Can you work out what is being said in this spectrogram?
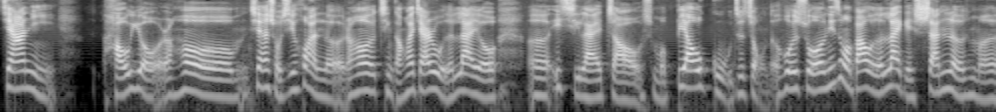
加你好友，然后现在手机换了，然后请赶快加入我的赖哦，呃，一起来找什么标股这种的，或者说你怎么把我的赖给删了什么，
